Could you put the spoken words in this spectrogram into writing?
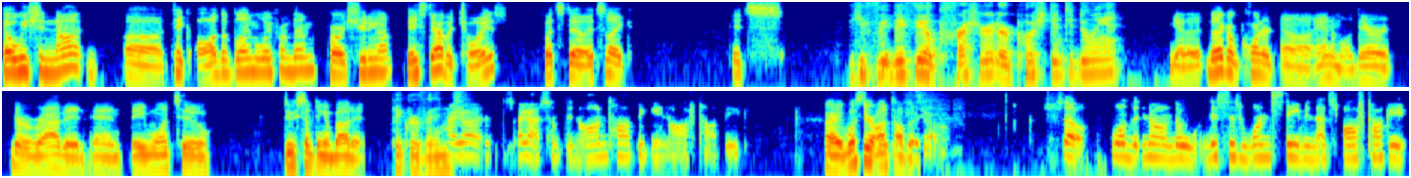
though we should not uh take all the blame away from them for shooting up they still have a choice but still it's like it's He they feel pressured or pushed into doing it. Yeah they're, they're like a cornered uh animal they're they're rabid and they want to do something about it Take revenge. I got I got something on topic and off topic. all right what's your on topic So, so well, the, no, the this is one statement that's off topic,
